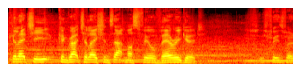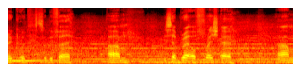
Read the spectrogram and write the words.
Kelechi, congratulations, that must feel very good it feels very good. To be fair, um, it's a breath of fresh air. Um,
